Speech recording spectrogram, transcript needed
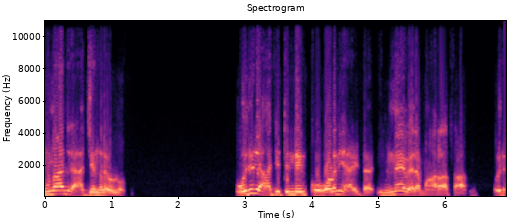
മൂന്നാൽ രാജ്യങ്ങളേ ഉള്ളൂ. ഒരു രാജ്യത്തിന്റെയും കോളനി ആയിട്ട് ഇന്നേ വരെ മാറാത്ത ഒരു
